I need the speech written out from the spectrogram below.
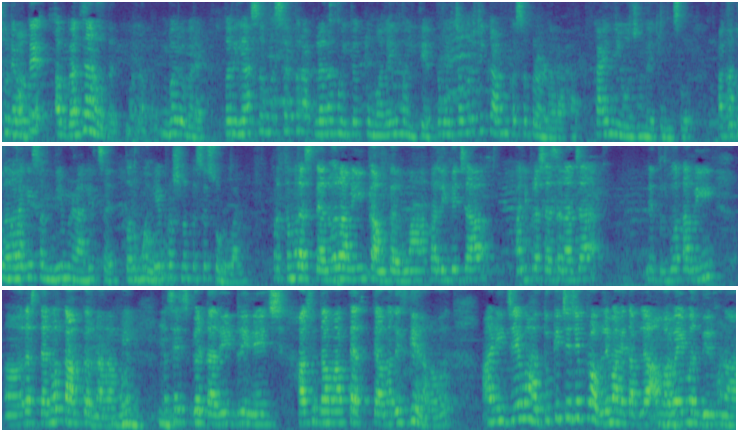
छोटे. मोठे अपघात जाणवतात मला पण. बरोबर आहे. तर या समस्या तर आपल्याला माहिती आहेत तुम्हालाही माहिती आहे तर ह्याच्यावरती काम कसं करणार आहात? काय नियोजन आहे तुमचं? आता तुम्हाला ही संधी मिळालीच आहे तर मग हे हो. प्रश्न कसे सोडवाल प्रथम रस्त्यांवर आम्ही काम कर महापालिकेच्या आणि प्रशासनाच्या नेतृत्वात आम्ही रस्त्यांवर काम करणार आहोत. तसेच गटारी ड्रेनेज हा सुद्धा भाग त्या त्यामध्येच घेणार आहोत आणि जे वाहतुकीचे जे प्रॉब्लेम आहेत आपल्या अंबाबाई मंदिर म्हणा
